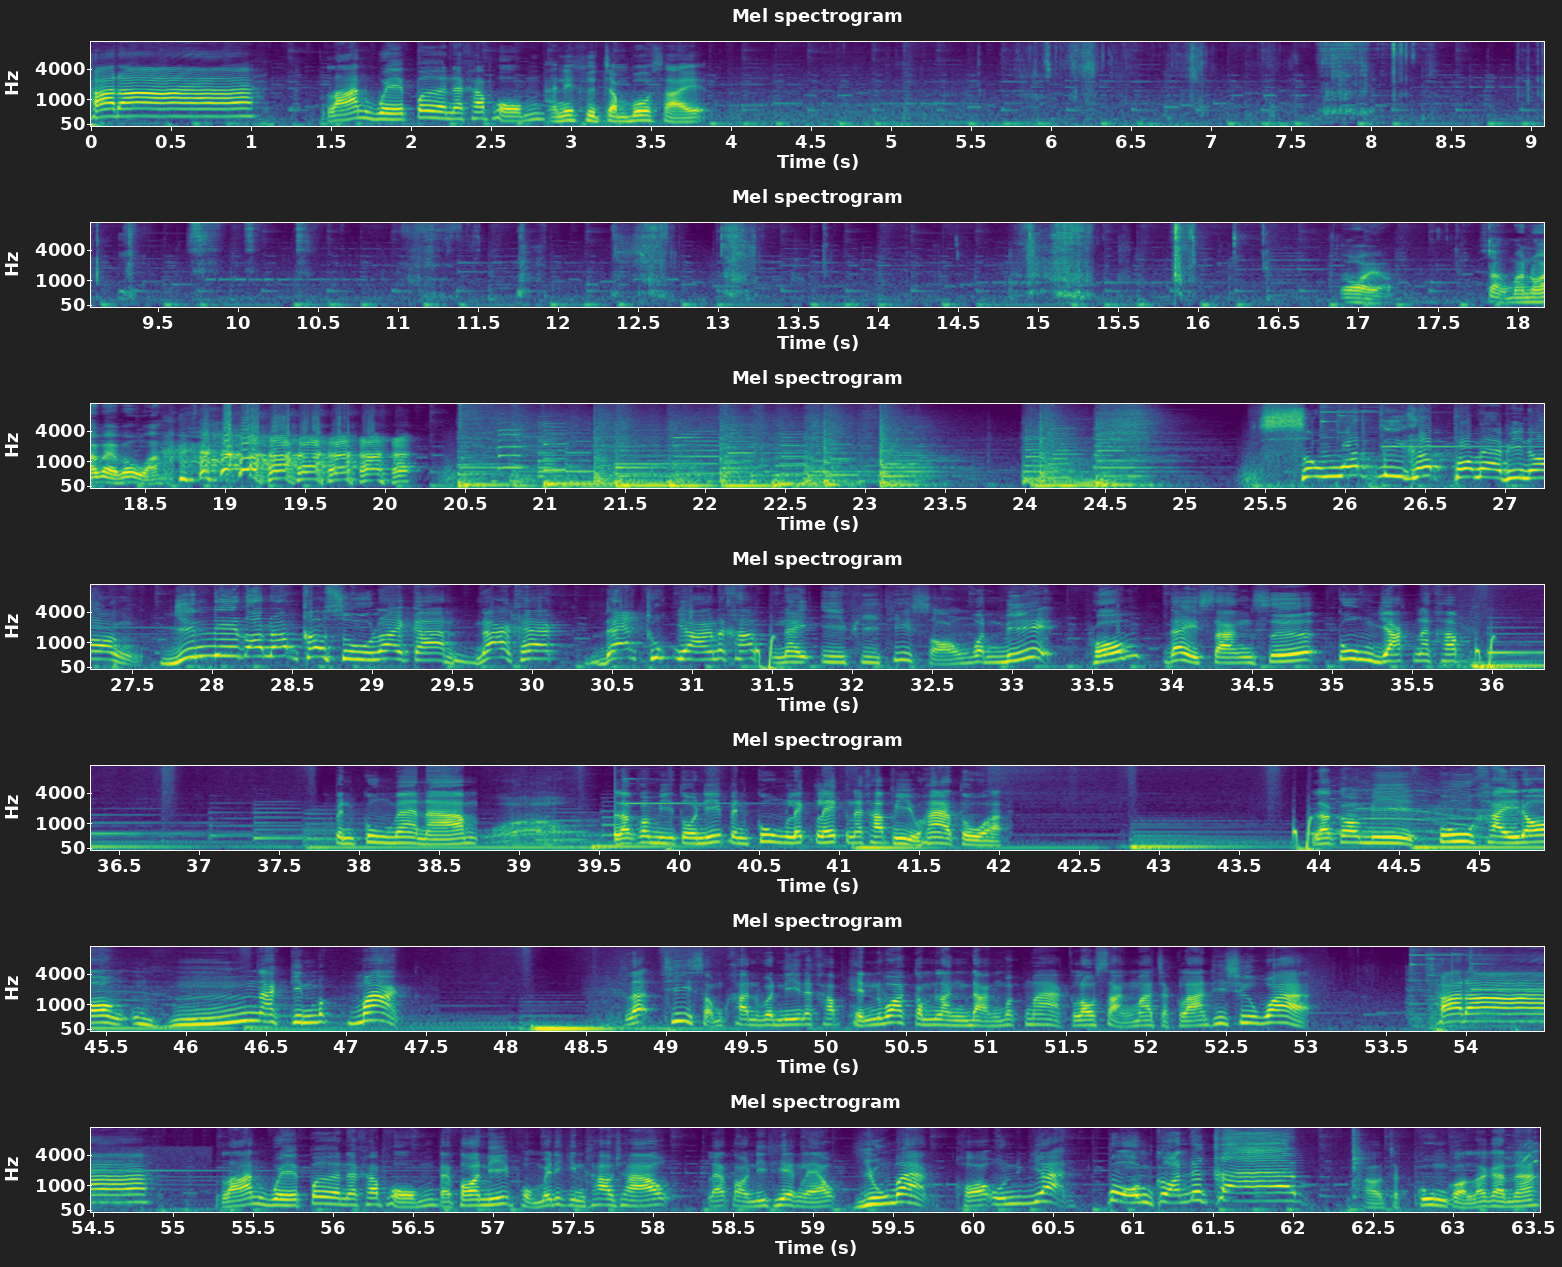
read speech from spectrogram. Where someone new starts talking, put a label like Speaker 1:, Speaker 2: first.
Speaker 1: ทาดา ร้านเวเปอร์นะครับผม อันนี้คือจัมโบ้ไซส์อร่อยอะ สั่งมาน้อยไปเปล่าวะ สวัสดีครับพ่อแม่พี่น้อง ยินดีต้อนรับเข้าสู่รายการหน้าแขกแดกทุกอย่างนะครับ ใน EP ที่ 2 วันนี้ ผมได้สั่งซื้อกุ้งยักษ์นะครับ เป็นกุ้งแม่น้ำแล้วก็มีตัวนี้เป็นกุ้งเล็ก ๆ นะครับ มีอยู่ 5 ตัว แล้วก็มีปูไข่ดองอื้อหือน่ากินมากๆ และที่สำคัญวันนี้นะครับ เห็นว่ากำลังดังมากๆ เราสั่งมาจากร้านที่ชื่อว่าชาดา ร้านเวเปอร์นะครับผม แต่ตอนนี้ผมไม่ได้กินข้าวเช้า และตอนนี้เที่ยงแล้วหิวมากขออนุญาตโปมก่อนนะครับ เอาจากกุ้งก่อนแล้วกันนะ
